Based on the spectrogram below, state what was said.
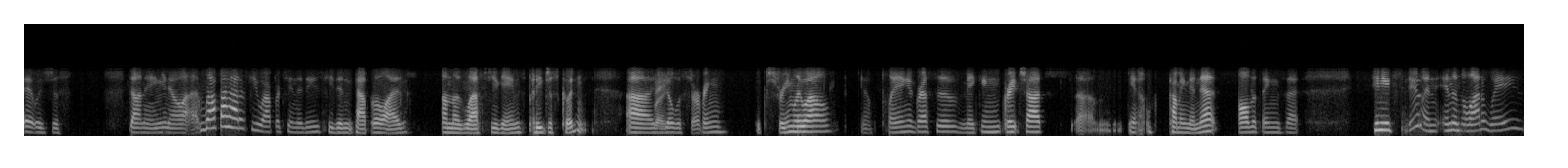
that, it was just stunning. You know, uh, Rafa had a few opportunities. He didn't capitalize on those last few games, but he just couldn't. Uh, Right. Gilles was serving extremely well. You know, playing aggressive, making great shots, um, you know, coming to net, all the things that he needs to do. And, and in a lot of ways,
